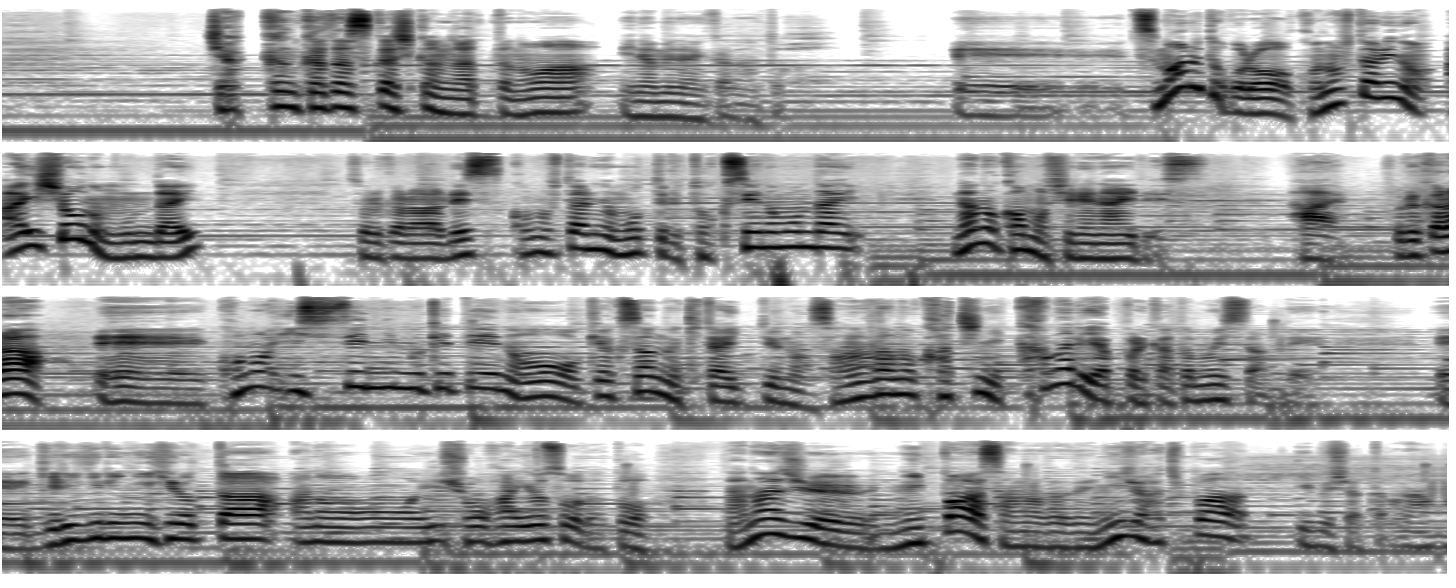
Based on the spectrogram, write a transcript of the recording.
若干肩透かし感があったのは否めないかなと。えー、つまるところこの2人の相性の問題それからレスこの2人の持ってる特性の問題なのかもしれないです。はい、それから、えー、この一戦に向けてのお客さんの期待っていうのは真田の勝ちにかなりやっぱり傾いてたんで、えー、ギリギリに拾った、あのー、勝敗予想だと72%真田で28%いぶしちゃったかな。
